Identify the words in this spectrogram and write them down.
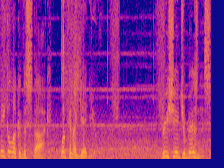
Take a look at the stock. What can I get you? Appreciate your business.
